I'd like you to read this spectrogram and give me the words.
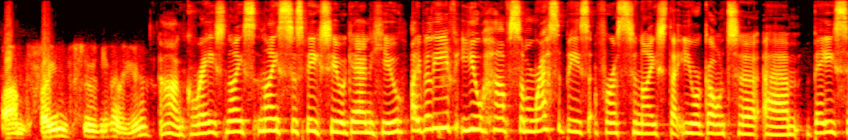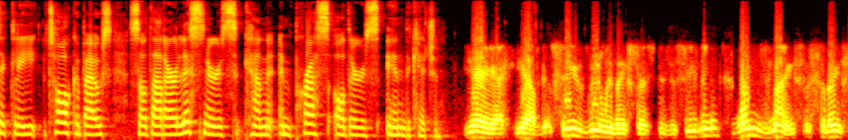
I'm fine, Susan. How are you? Ah, great. Nice nice to speak to you again, Hugh. I believe you have some recipes for us tonight that you are going to um, basically talk about so that our listeners can impress others in the kitchen. Yeah, yeah, yeah. I've got three really nice recipes this evening. One's nice. It's a nice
